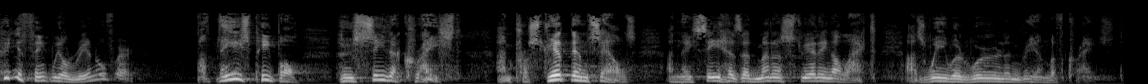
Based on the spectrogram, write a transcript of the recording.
Who do you think we'll reign over? But these people who see the Christ and prostrate themselves and they see his administrating elect as we would rule and reign with Christ.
